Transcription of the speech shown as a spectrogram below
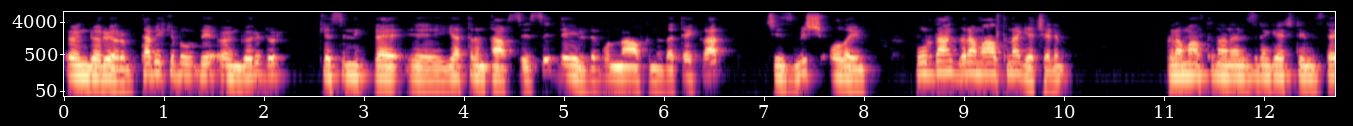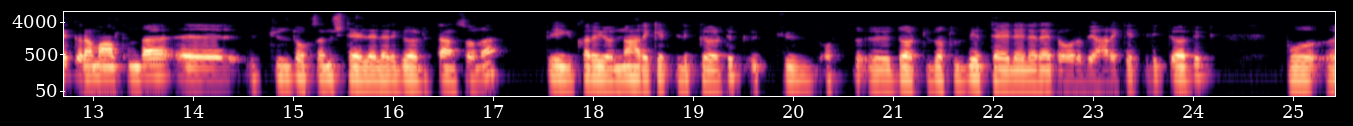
öngörüyorum. Tabii ki bu bir öngörüdür. Kesinlikle e, yatırım tavsiyesi değildir. Bunun altını da tekrar çizmiş olayım. Buradan gram altına geçelim. Gram altın analizine geçtiğimizde gram altında e, 393 TL'leri gördükten sonra bir yukarı yönlü hareketlilik gördük. 300, e, 431 TL'lere doğru bir hareketlilik gördük. Bu e,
